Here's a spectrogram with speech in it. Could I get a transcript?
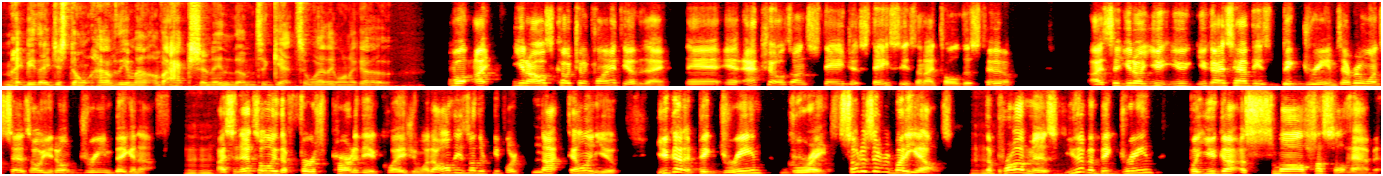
maybe they just don't have the amount of action in them to get to where they want to go. Well, I, you know, I was coaching a client the other day, and, and actually, I was on stage at Stacy's, and I told this too. I said, you know, you you you guys have these big dreams. Everyone says, oh, you don't dream big enough. Mm-hmm. I said, that's only the first part of the equation. What all these other people are not telling you, you got a big dream, great. So does everybody else. Mhm. The problem is, you have a big dream, but you got a small hustle habit.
